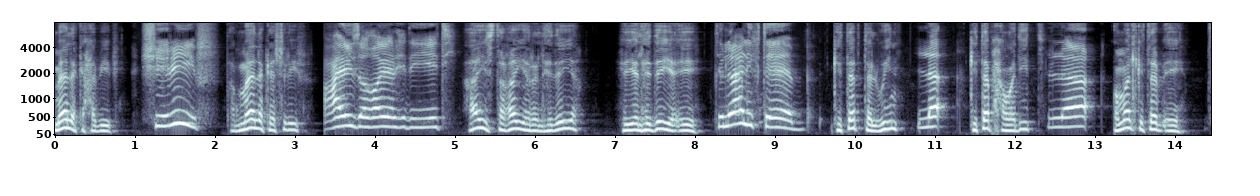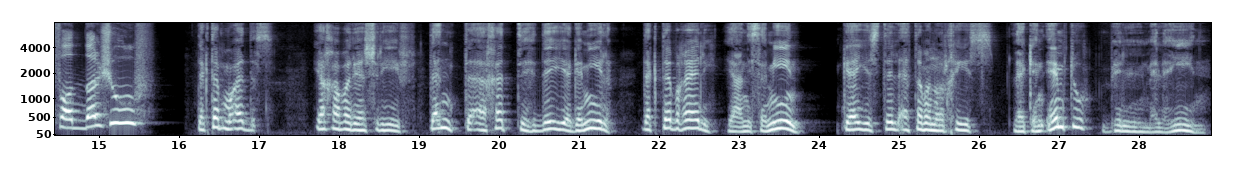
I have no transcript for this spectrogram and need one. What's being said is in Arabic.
مالك يا حبيبي؟ شريف. طب مالك يا شريف؟ عايز أغير هديتي. عايز تغير الهدية؟ هي الهدية إيه؟ طلع لي كتاب. كتاب تلوين؟ لا. كتاب حواديت؟ لا. أمال كتاب إيه؟ اتفضل شوف. ده كتاب مقدس. يا خبر يا شريف ده أنت أخدت هدية جميلة. ده كتاب غالي يعني ثمين جايز تلقى تمنه رخيص لكن قيمته بالملايين.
